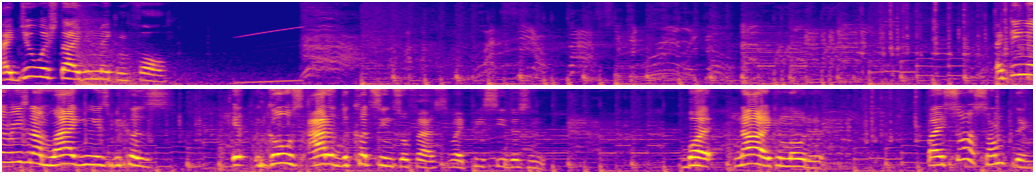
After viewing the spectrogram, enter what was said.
I do wish that I didn't make him fall. I think the reason I'm lagging is because it goes out of the cutscene so fast. My PC doesn't. But now I can load it. But I saw something.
